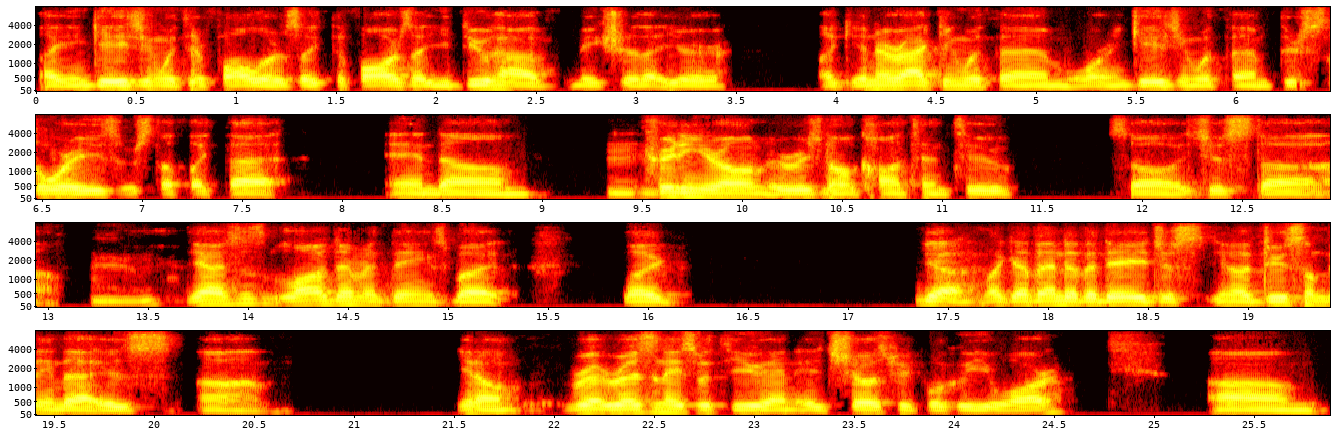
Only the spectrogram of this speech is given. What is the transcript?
like engaging with your followers, like the followers that you do have, make sure that you're like interacting with them or engaging with them through stories or stuff like that, and um, mm-hmm. creating your own original content too. So it's just uh, mm-hmm. yeah, it's just a lot of different things, but like yeah, like at the end of the day, just you know do something that is um, you know re- resonates with you and it shows people who you are um,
